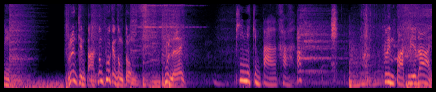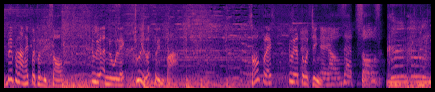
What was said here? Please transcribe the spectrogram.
เลย เรื่องกลินปากต้องพูดกันตรงๆ พูดเลย พี่มีกลิ่นปากอะค่ะ กลิ่นปากเคลียร์ได้ด้วยพลังไฮเปอร์โทนิกซอฟต์เกลืออนูเล็กช่วยลดกลิ่นปากซอฟเฟล็กเกลือตัวจริง Come home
